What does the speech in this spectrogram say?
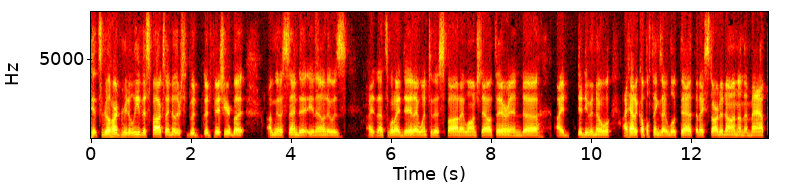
it's real hard for me to leave this because I know there's good good fish here, but I'm gonna send it, you know. And it was, I that's what I did. I went to this spot. I launched out there, and uh, I didn't even know I had a couple things I looked at that I started on on the map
